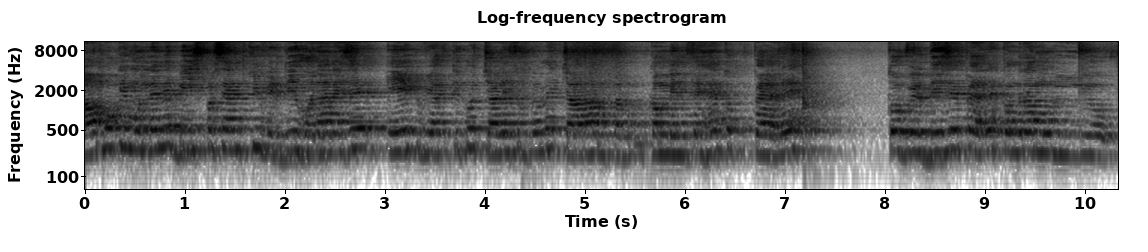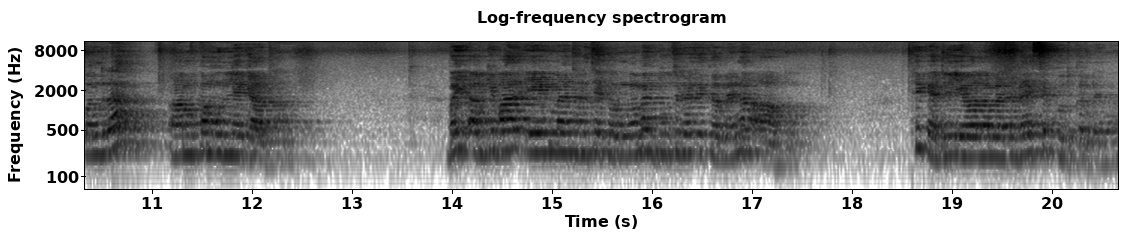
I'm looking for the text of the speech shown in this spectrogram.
आमों के मूल्य में 20 परसेंट की वृद्धि हो जाने से एक व्यक्ति को चालीस रुपए में चार आम कम मिलते हैं। तो पहले तो वृद्धि से पहले पंद्रह मूल्य, पंद्रह आम का मूल्य क्या था? भाई, अब के बाद एक मेथड से करूँगा मैं, दूसरे से कर लेना आप। ठीक है, जो ये वाला मेथड है, इसे खुद कर लेना।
